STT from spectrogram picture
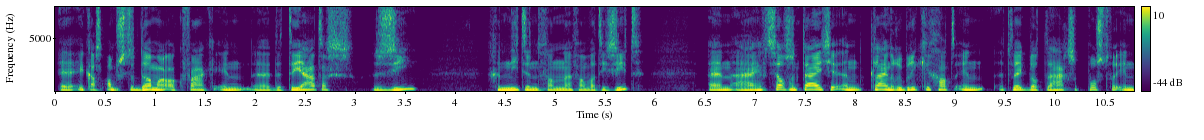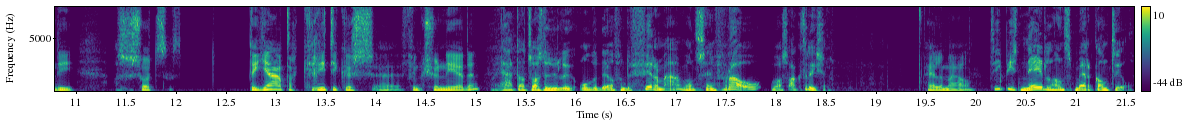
eh, ik als Amsterdammer ook vaak in eh, de theaters zie. Genieten van, eh, van wat hij ziet. En hij heeft zelfs een tijdje een klein rubriekje gehad in het weekblad De Haagse Post. Waarin hij als een soort theatercriticus eh, functioneerde. Ja, dat was natuurlijk onderdeel van de firma, want zijn vrouw was actrice. Helemaal. Typisch Nederlands mercantiel.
